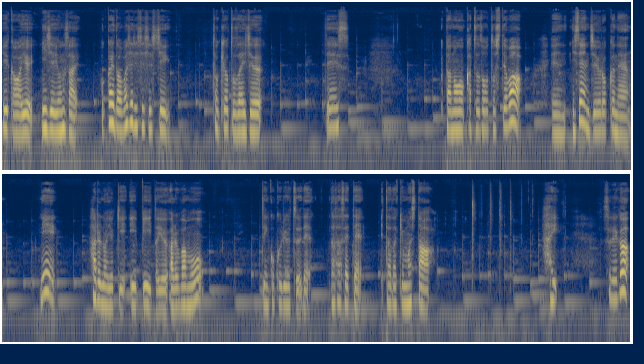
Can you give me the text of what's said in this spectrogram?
ゆいかわゆい、24歳、北海道網走市出身、東京都在住です。歌の活動としては、えー、2016年に春の雪 EP というアルバムを全国流通で出させていただきました。はい。それが、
